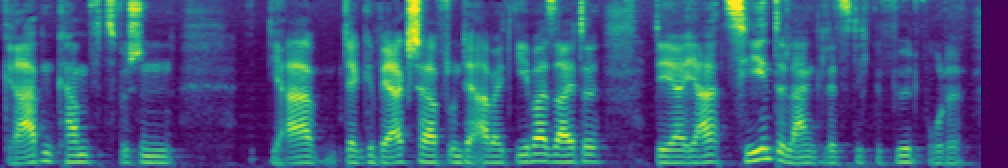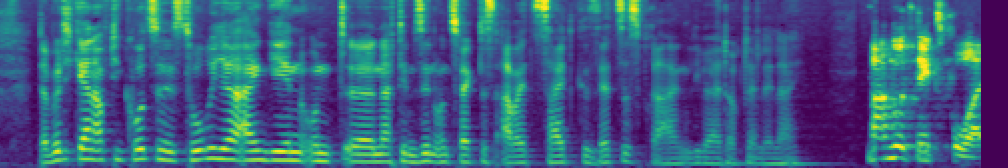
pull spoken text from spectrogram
Grabenkampf zwischen ja, der Gewerkschaft und der Arbeitgeberseite, der jahrzehntelang letztlich geführt wurde. Da würde ich gerne auf die kurze Historie eingehen und äh, nach dem Sinn und Zweck des Arbeitszeitgesetzes fragen, lieber Herr Dr. Lellay. Machen wir uns nichts vor.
